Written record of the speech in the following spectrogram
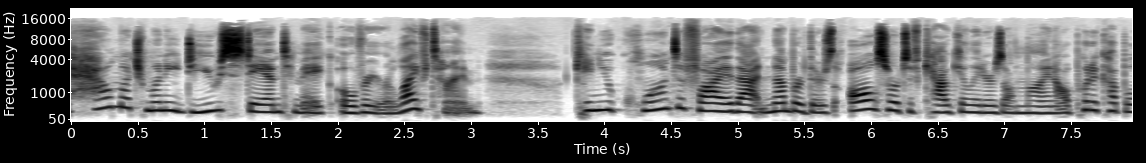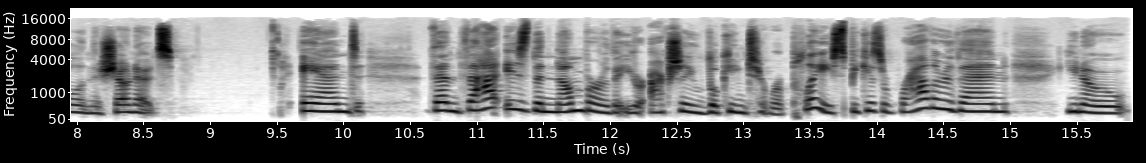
how much money do you stand to make over your lifetime? Can you quantify that number? There's all sorts of calculators online. I'll put a couple in the show notes. And then that is the number that you're actually looking to replace because rather than, you know,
